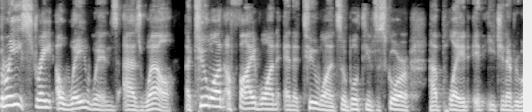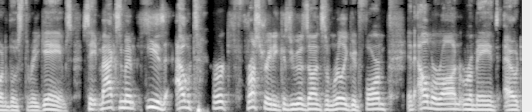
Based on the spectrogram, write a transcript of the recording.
Three straight away wins as well. A 2 1, a 5 1, and a 2 1. So both teams to score have played in each and every one of those three games. St. Maximin, he is out hurt, frustrating because he was on some really good form. And Almiron remains out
